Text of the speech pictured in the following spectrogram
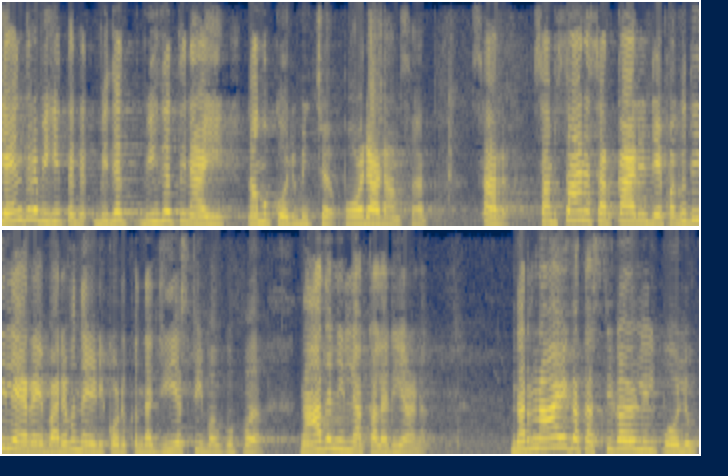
കേന്ദ്ര വിഹിതത്തിന്റെ വിധ- വിഹിതത്തിനായി നമുക്ക് ഒരുമിച്ച് പോരാടാം സാർ. സാർ സംസ്ഥാന സർക്കാരിന്റെ പകുതിയിലേറെ വരവ് നേടിക്കൊടുക്കുന്ന ജി എസ് ടി വകുപ്പ് നാഥനില്ല കളരിയാണ്. നിർണായക തസ്തികകളിൽ പോലും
